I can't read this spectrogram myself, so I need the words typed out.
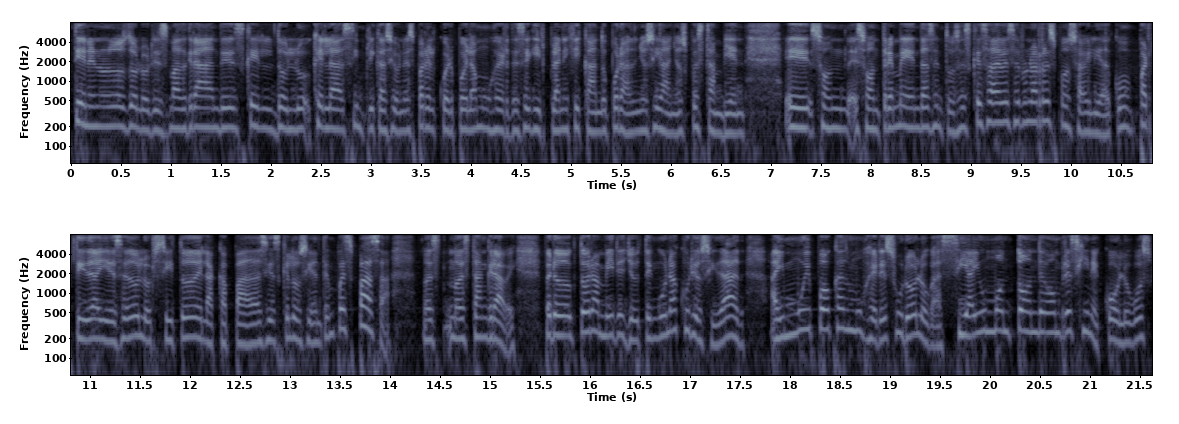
tienen unos dolores más grandes, que el dolor, que las implicaciones para el cuerpo de la mujer de seguir planificando por años y años, pues también eh, son, son tremendas. Entonces, que esa debe ser una responsabilidad compartida y ese dolorcito de la capada, si es que lo sienten, pues pasa, no es, no es tan grave. Pero doctora, mire, yo tengo una curiosidad. Hay muy pocas mujeres urólogas. Sí hay un montón de hombres ginecólogos,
